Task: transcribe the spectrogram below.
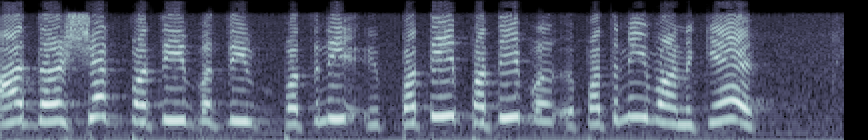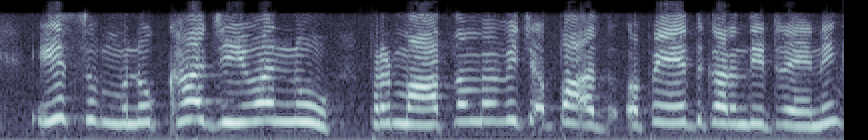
ਆਦਰਸ਼ਕ ਪਤੀ ਪਤੀ ਪਤਨੀ, ਪਤੀ ਪਤੀ ਪਤਨੀ ਬਣ ਕੇ ਇਸ ਮਨੁੱਖਾ ਜੀਵਨ ਨੂੰ ਪ੍ਰਮਾਤਮਾ ਵਿੱਚ ਅਪੇਦ ਕਰਨ ਦੀ ਟ੍ਰੇਨਿੰਗ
